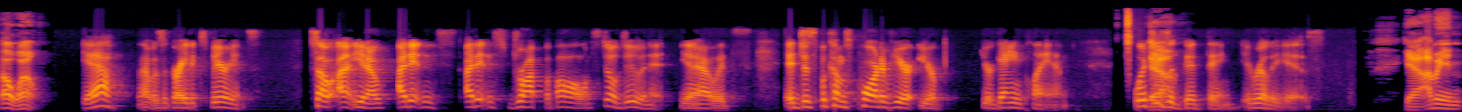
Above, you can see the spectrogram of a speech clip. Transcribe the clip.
Oh wow! Yeah, that was a great experience. So I, you know, I didn't I didn't drop the ball. I'm still doing it. You know, it's it just becomes part of your your your game plan, which yeah. is a good thing. It really is. Yeah, I mean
